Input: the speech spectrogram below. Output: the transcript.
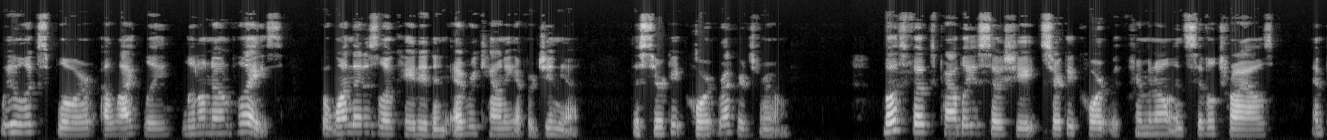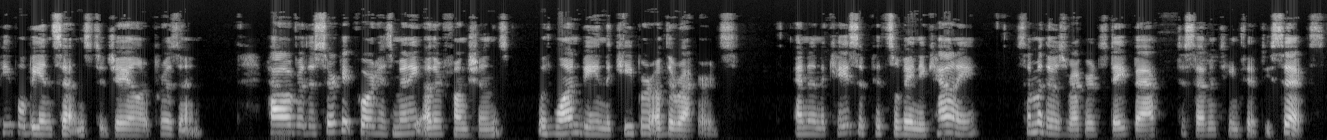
we will explore a likely little known place, but one that is located in every county of Virginia the Circuit Court Records Room. Most folks probably associate circuit court with criminal and civil trials and people being sentenced to jail or prison. However, the circuit court has many other functions, with one being the keeper of the records. And in the case of Pittsylvania County, some of those records date back to 1756.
